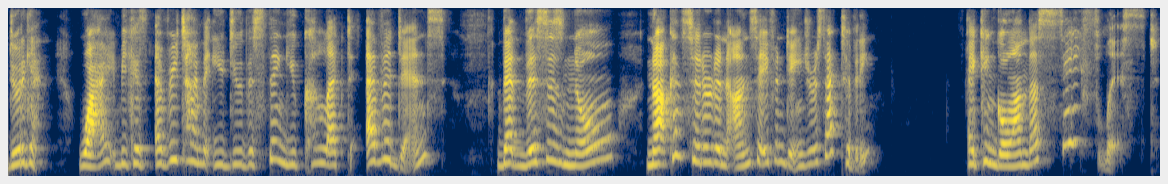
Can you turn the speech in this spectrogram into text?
do it again. Why? Because every time that you do this thing, you collect evidence that this is no not considered an unsafe and dangerous activity. It can go on the safe list.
